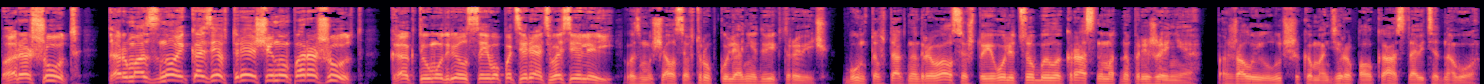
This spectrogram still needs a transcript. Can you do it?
«Парашют! Тормозной козе в трещину парашют! Как ты умудрился его потерять, Василий?» Возмущался в трубку Леонид Викторович. Бунтов так надрывался, что его лицо было красным от напряжения. Пожалуй, лучше командира полка оставить одного.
